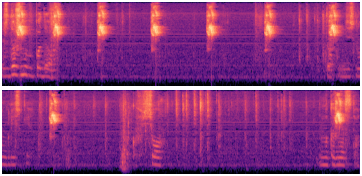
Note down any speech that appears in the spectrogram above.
Я же даже не выпадал. Так, здесь на английский. Так, все. Наконец-то.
